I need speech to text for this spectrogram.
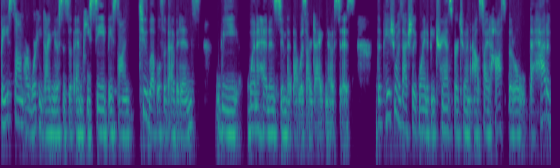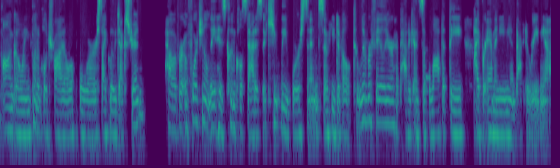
based on our working diagnosis of NPC, based on two levels of evidence, we went ahead and assumed that that was our diagnosis. The patient was actually going to be transferred to an outside hospital that had an ongoing clinical trial for cyclodextrin. However, unfortunately, his clinical status acutely worsened. So he developed liver failure, hepatic encephalopathy, hyperammonemia, and bacteremia.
